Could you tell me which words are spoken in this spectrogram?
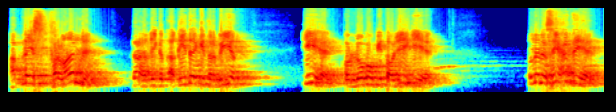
اپنے اس فرمان میں در حقیقت عقیدے کی تربیت کی ہے اور لوگوں کی توجہ کی ہے۔ انہیں نصیحت دی ہے۔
